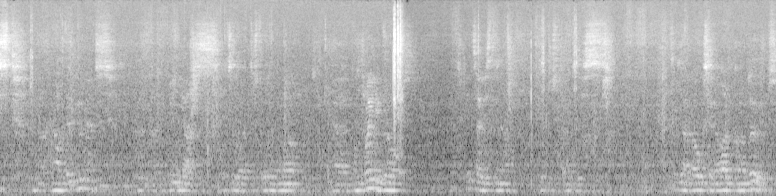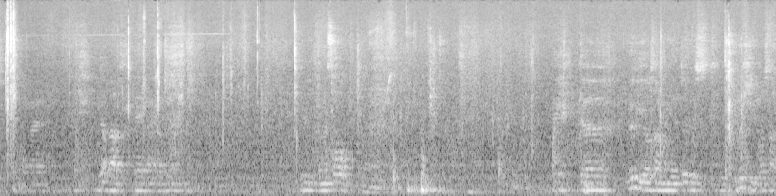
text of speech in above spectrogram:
tervist, Naaber Jürgens, Riias otsetoetusturuna kontrollibüroos spetsialistina tutvustan siis Riia kaugsega valdkonna tööd. igapäevaselt teeme ja üritame saavutada. ehk lõviosa meie tööst, põhiosa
